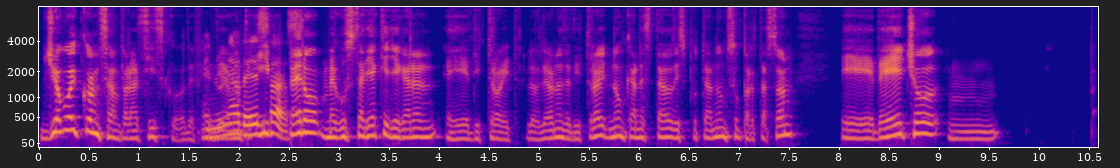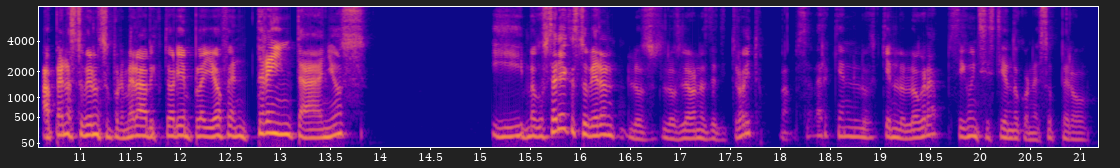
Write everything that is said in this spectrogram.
Yo voy con San Francisco, definitivamente. pero me gustaría que llegaran eh, Detroit. Los Leones de Detroit nunca han estado disputando un supertazón. Eh, de hecho, mm, apenas tuvieron su primera victoria en playoff en 30 años. Y me gustaría que estuvieran los, los Leones de Detroit. Vamos a ver quién lo, quién lo logra. Sigo insistiendo con eso, pero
